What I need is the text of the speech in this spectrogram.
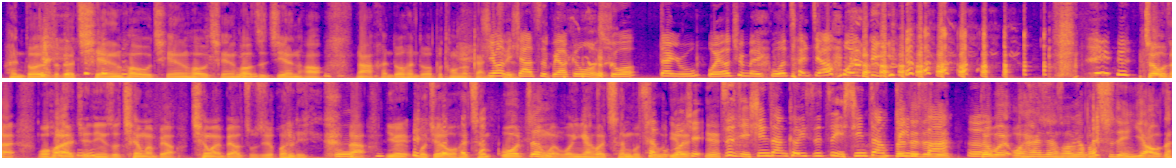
很多的这个前后前后前后之间哈，那很多很多不同的感觉。希望你下次不要跟我说，但如我要去美国参加婚礼。所以我才，我后来决定说，千万不要，千万不要组织婚礼。那因为我觉得我会撑，我认为我应该会撑不住，因为因为自己心脏科医师自己心脏病发。对对对，对我我还想说，要不要吃点药的？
